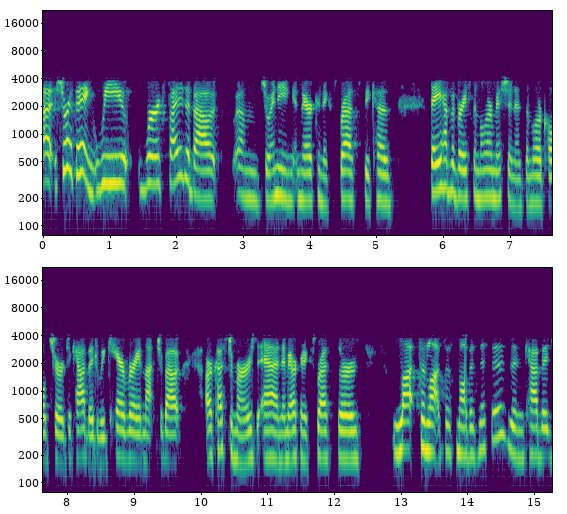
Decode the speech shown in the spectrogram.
Uh, sure thing. We were excited about um, joining American Express because they have a very similar mission and similar culture to Kabbage. We care very much about our customers, and American Express serves lots and lots of small businesses, and Kabbage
